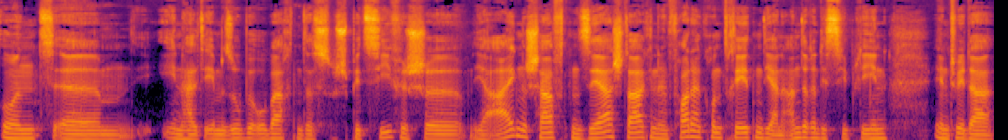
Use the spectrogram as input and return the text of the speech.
und ähm, ihn halt eben so beobachten, dass spezifische ja, Eigenschaften sehr stark in den Vordergrund treten, die eine andere Disziplin entweder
